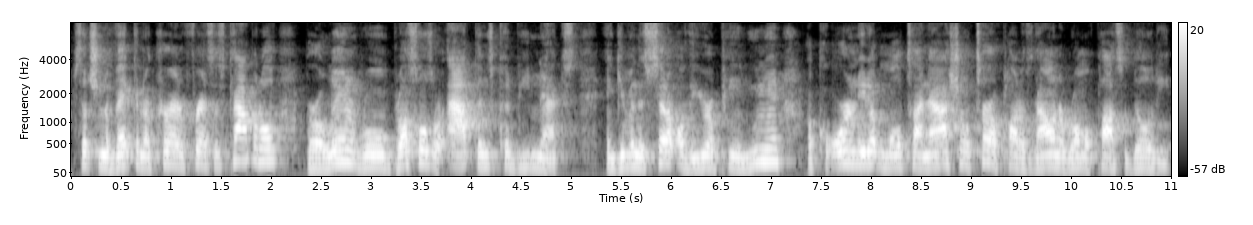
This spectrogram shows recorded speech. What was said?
Such an event can occur in France's capital. Berlin, Rome, Brussels, or Athens could be next. And given the setup of the European Union, a coordinated multinational terror plot is now in the realm of possibility.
